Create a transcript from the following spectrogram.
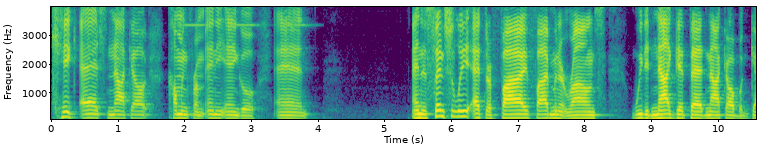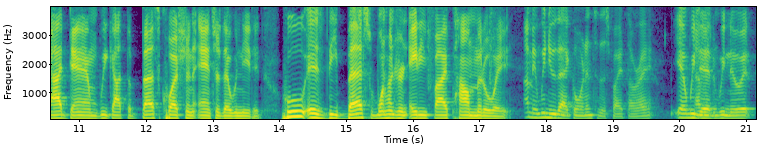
kick-ass knockout coming from any angle, and and essentially, after five five minute rounds, we did not get that knockout, but goddamn, we got the best question answered that we needed. Who is the best 185 pound middleweight? I mean, we knew that going into this fight, though, right? Yeah, we I did. mean- we knew it.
